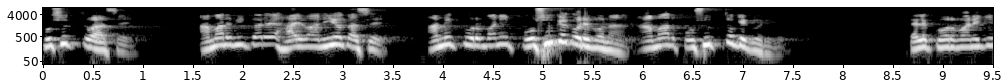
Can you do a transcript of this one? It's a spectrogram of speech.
পশুত্ব আছে, আমার ভিতরে হাইওয়ানিয়ত আছে, আমি কোরবানি পশুকে করব না, আমার পশুত্বকে করব। তাহলে কোরবানি কি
